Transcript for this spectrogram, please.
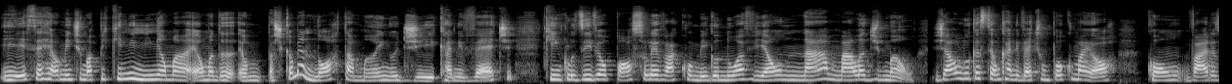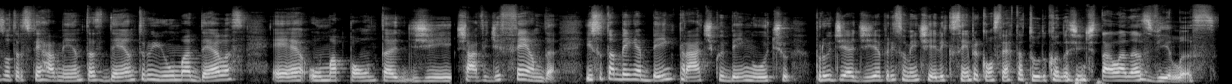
E esse é realmente uma pequenininha, uma, é uma da, é um, acho que é o menor tamanho de canivete, que inclusive eu posso levar comigo no avião na mala de mão. Já o Lucas tem um canivete um pouco maior, com várias outras ferramentas dentro e uma delas é uma ponta de chave de fenda. Isso também é bem prático e bem útil para o dia a dia, principalmente ele que sempre conserta tudo quando a gente está lá nas vilas.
